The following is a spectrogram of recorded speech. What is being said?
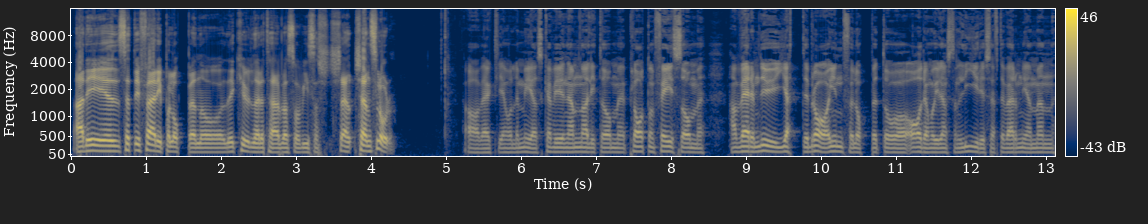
ja, det sätter färg på loppen och det är kul när det tävlas och visar känslor. Ja, verkligen, håller med. Ska vi nämna lite om eh, Platon Face som, han värmde ju jättebra inför loppet och Adrian var ju nästan lyrisk efter värmningen, men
